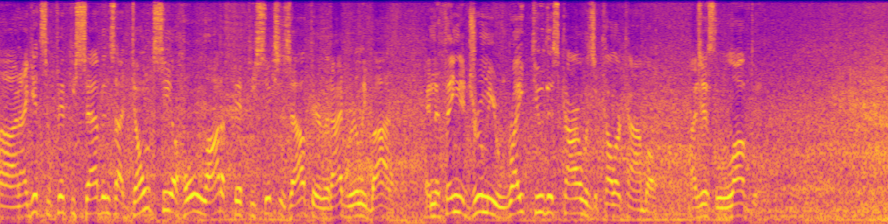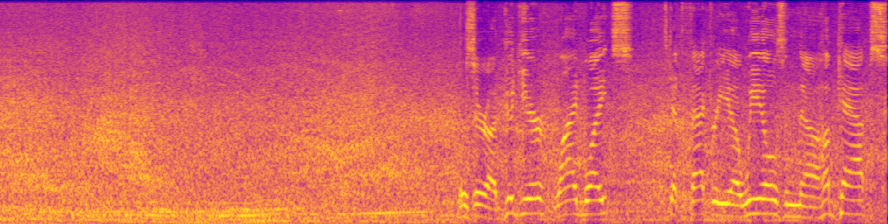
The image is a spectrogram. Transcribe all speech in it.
Uh, and I get some 57s. I don't see a whole lot of 56s out there that I'd really buy. And the thing that drew me right to this car was the color combo. I just loved it. Those are uh, Goodyear wide whites. It's got the factory uh, wheels and uh, hubcaps.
